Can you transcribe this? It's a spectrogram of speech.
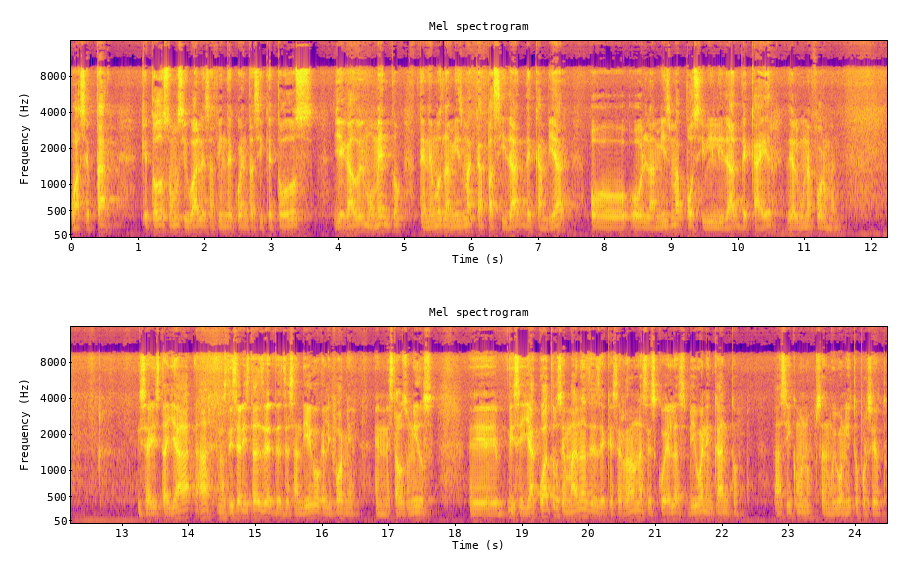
o aceptar que todos somos iguales a fin de cuentas y que todos, llegado el momento, tenemos la misma capacidad de cambiar o, la misma posibilidad de caer de alguna forma. Dice Arista, ya, ah, nos dice Arista desde, San Diego, California, en Estados Unidos. Eh, dice, ya cuatro semanas desde que cerraron las escuelas, vivo en Encanto. Ah, sí, cómo no, o muy bonito, por cierto.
